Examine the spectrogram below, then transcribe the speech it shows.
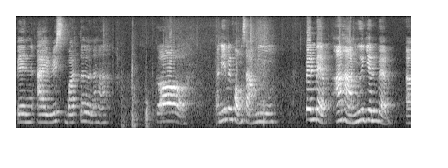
เป็น Irish Butter นะคะ ก็อันนี้เป็นของสามี เป็นแบบอาหารมื้อเย็นแบบอ่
